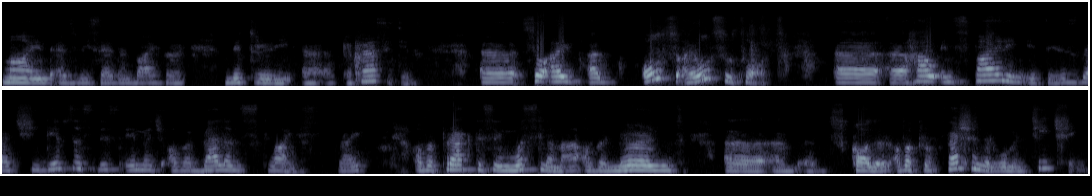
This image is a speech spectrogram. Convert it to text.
mind, as we said, and by her literary uh, capacities. Uh, so I, I, also I also thought uh, uh, how inspiring it is that she gives us this image of a balanced life, right? Of a practicing Muslima, of a learned uh, um, scholar, of a professional woman teaching.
